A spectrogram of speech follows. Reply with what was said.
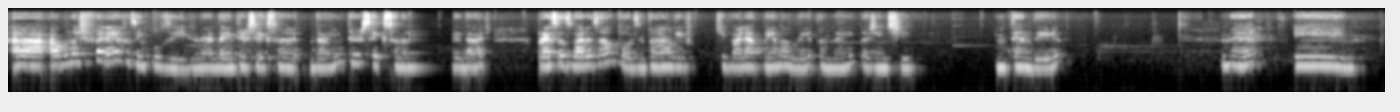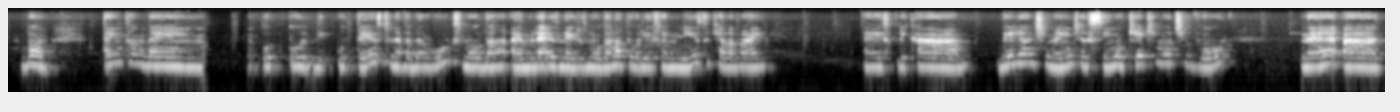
a, algumas diferenças, inclusive, né, da, interseccion, da interseccionalidade para essas várias autores. Então, é um livro que vale a pena ler também, para a gente entender. Né? E, bom, tem também o, o, o texto né, da Bell Hooks, é, Mulheres Negras Moldando a Teoria Feminista, que ela vai é, explicar brilhantemente assim o que que motivou né, a,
